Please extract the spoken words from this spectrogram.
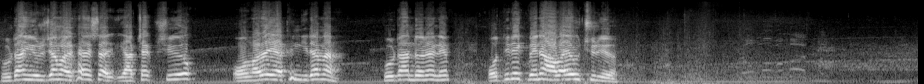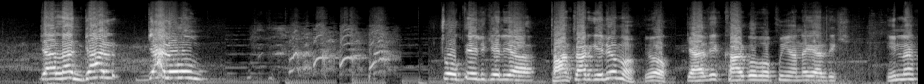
Buradan yürüyeceğim arkadaşlar. Yapacak bir şey yok. Onlara yakın gidemem. Buradan dönelim. O direkt beni havaya uçuruyor. Gel lan gel. Gel oğlum. Çok tehlikeli ya. Tanklar geliyor mu? Yok. Geldik kargo bopun yanına geldik. İn lan.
